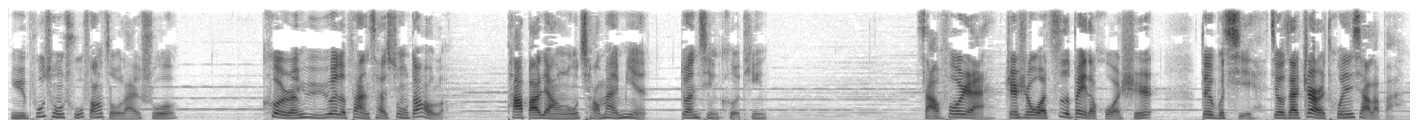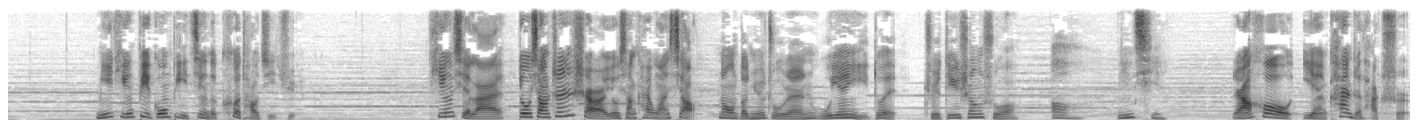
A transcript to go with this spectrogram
女仆从厨房走来说：“客人预约的饭菜送到了。”她把两笼荞麦面端进客厅。小夫人，这是我自备的伙食，对不起，就在这儿吞下了吧。迷婷毕恭毕敬地客套几句，听起来又像真事儿，又像开玩笑，弄得女主人无言以对，只低声说：“哦，您请。”然后眼看着他吃。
